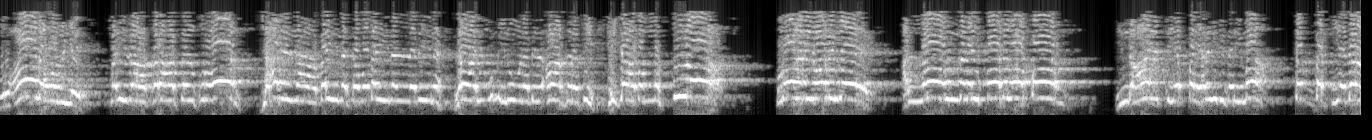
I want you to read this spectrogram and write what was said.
குர்ஆன் ஓதுங்க فإذا قرأت القرآن جعلنا بينك وبين الذين لا يؤمنون بالآخرة حجابا مستورا குர்ஆனை ஓதுங்க அல்லாஹ் உங்களை பாதுகாப்பான் இந்த ஆயத்து எப்ப இறங்குது தெரியுமா تبت يدا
